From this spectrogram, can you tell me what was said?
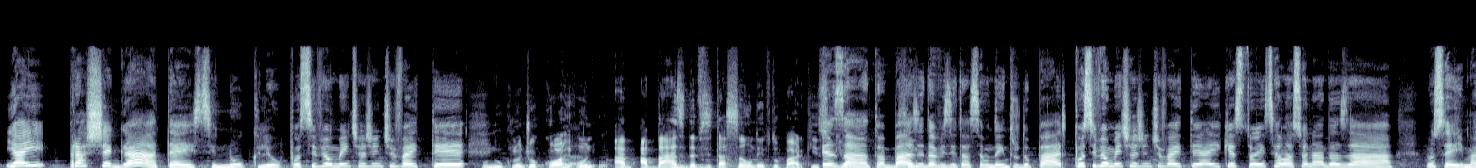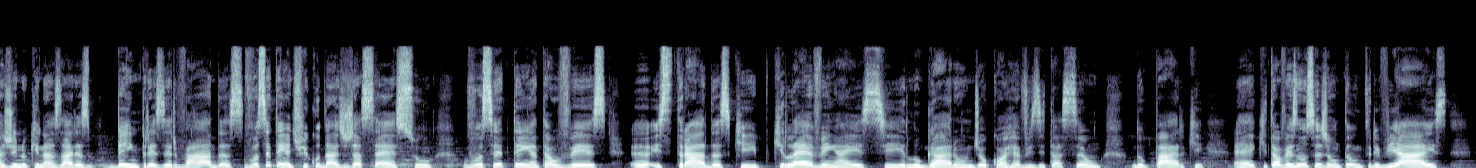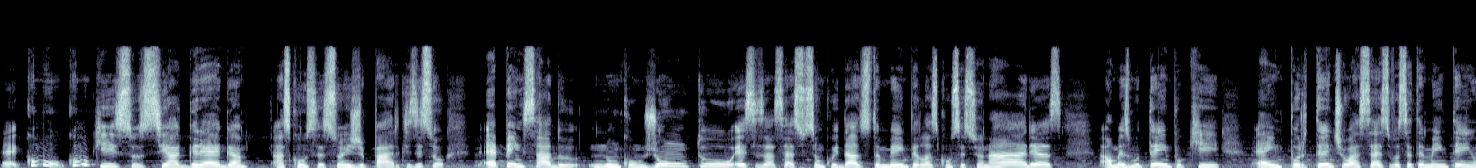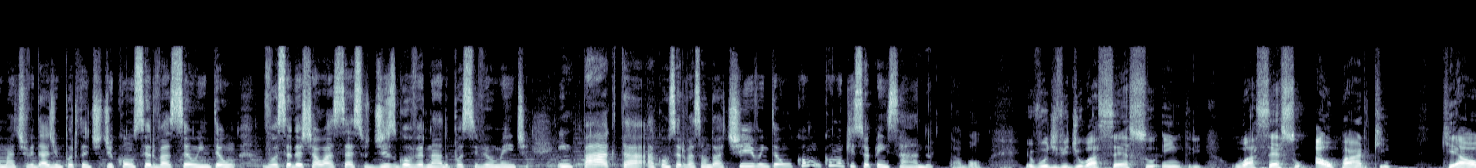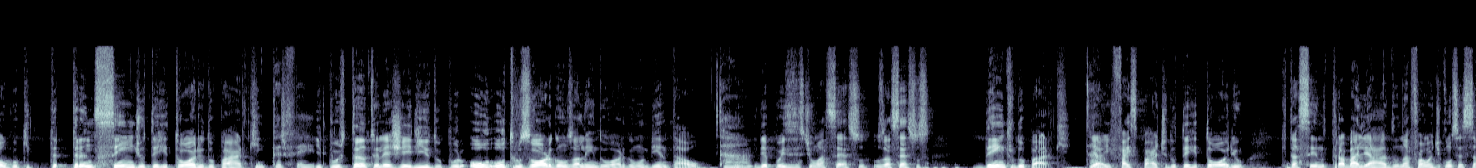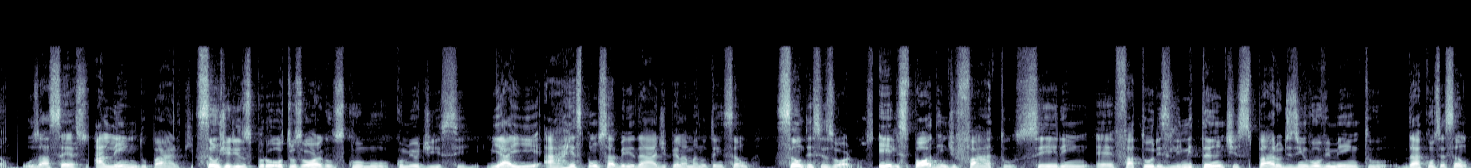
E aí, para chegar até esse núcleo, possivelmente a gente vai ter. O núcleo onde ocorre onde, a, a base da visitação dentro do parque. Isso Exato, que... a base Sim. da visitação dentro do parque. Possivelmente a gente vai ter aí questões relacionadas a. Não sei, imagino que nas áreas bem preservadas você tenha dificuldade de acesso, você tenha talvez uh, estradas que, que levem a esse lugar onde ocorre a visitação do parque, é, que talvez não sejam tão triviais. É, como, como que isso se agrega às concessões de parques? Isso é pensado num conjunto? Esses acessos são cuidados também pelas concessionárias? Ao mesmo tempo que é importante o acesso, você também tem uma atividade importante de conservação, então você deixar o acesso desgovernado possivelmente impacta a conservação do ativo. Então, como, como que isso é pensado? Tá bom. Eu vou dividir o acesso entre o acesso ao parque que é algo que tr transcende o território do parque. Perfeito. E, portanto, ele é gerido por outros órgãos além do órgão ambiental. Tá. Né? E depois existem um acesso, os acessos dentro do parque. Tá. E aí faz parte do território que está sendo trabalhado na forma de concessão. Os acessos além do parque são geridos por outros órgãos, como, como eu disse, e aí a responsabilidade pela manutenção são desses órgãos. Eles podem, de fato, serem é, fatores limitantes para o desenvolvimento da concessão.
